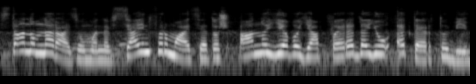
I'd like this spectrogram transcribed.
Станом наразі у мене вся інформація. Тож Анно Єво, я передаю етер тобі.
